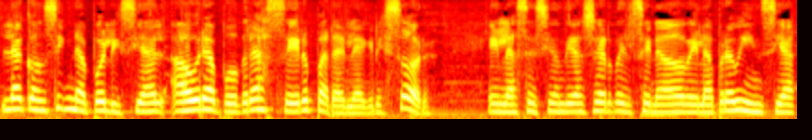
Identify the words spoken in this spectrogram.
La consigna policial ahora podrá ser para el agresor. En la sesión de ayer del Senado de la provincia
